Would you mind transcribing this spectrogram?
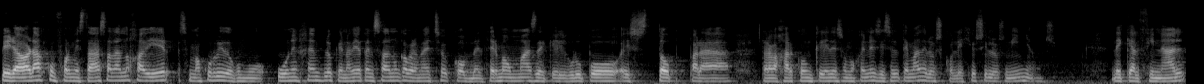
Pero ahora, conforme estabas hablando, Javier, se me ha ocurrido como un ejemplo que no había pensado nunca, pero me ha hecho convencerme aún más de que el grupo es top para trabajar con clientes homogéneos y es el tema de los colegios y los niños. De que al final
